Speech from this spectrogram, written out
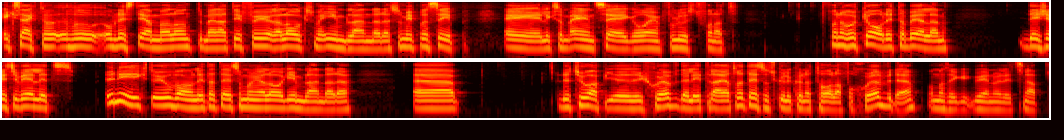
exakt hur, om det stämmer eller inte, men att det är fyra lag som är inblandade som i princip är liksom en seger och en förlust från att från en rockad i tabellen. Det känns ju väldigt unikt och ovanligt att det är så många lag inblandade. Eh, du tog upp ju Skövde lite där. Jag tror att det som skulle kunna tala för Skövde, om man ska gå igenom det lite snabbt,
